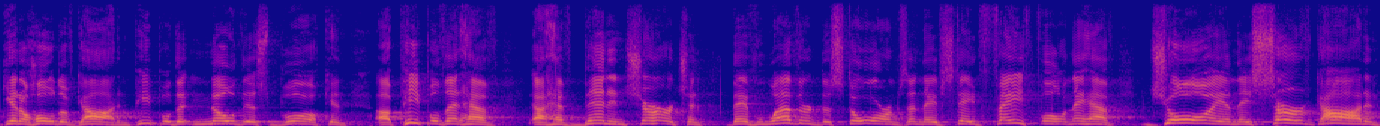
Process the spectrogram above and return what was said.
get a hold of God and people that know this book and uh, people that have, uh, have been in church and they've weathered the storms and they've stayed faithful and they have joy and they serve God and,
